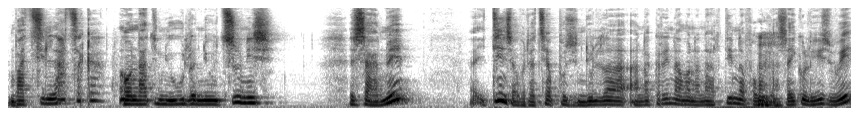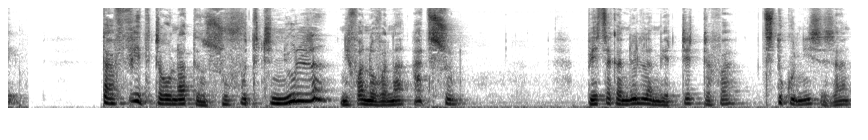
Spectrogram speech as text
mba tsy latsaka ao anatin'ny olana io ntsony izy Zany hoe ity ny zavatra tsy ampoizin'ny olona anankiray namana anaritina fa olazaiko ilay izy hoe tafiditra ao anatin'ny zo fototry ny olona ny fanaovana hadisoana betsaka ny olona mieritreritra fa tsy tokony hisy izany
